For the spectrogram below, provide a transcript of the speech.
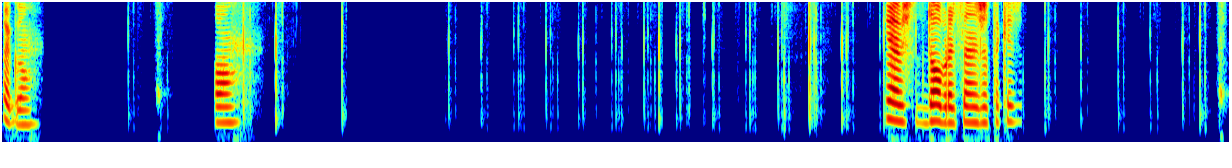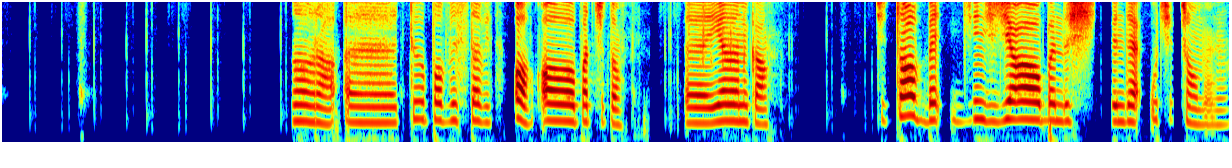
Czego? O. Nie wiem, czy to dobre ceny, że takie... Dobra, e, tu po wystawie... O, o, patrzcie to. E, 1K. Czy to będzie działało, będę, będę ucieczony, nie?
